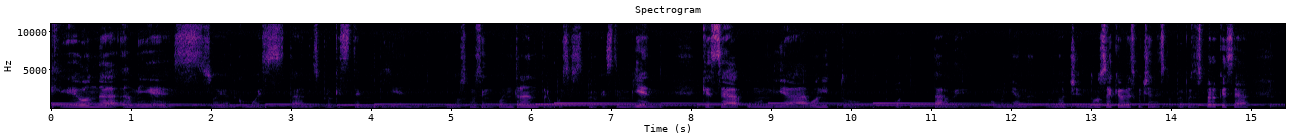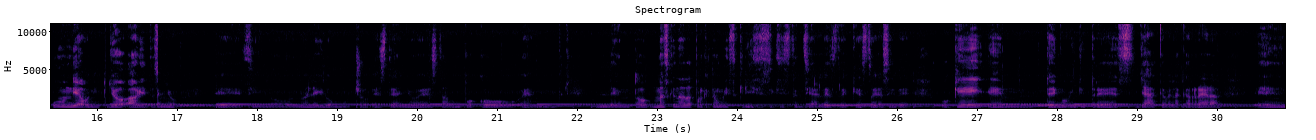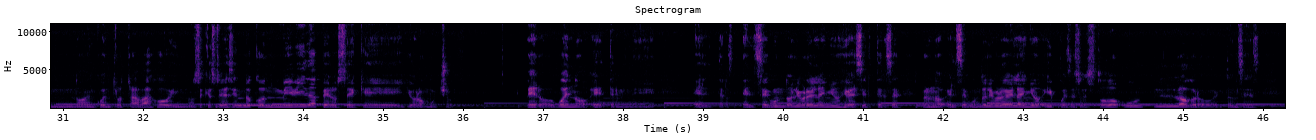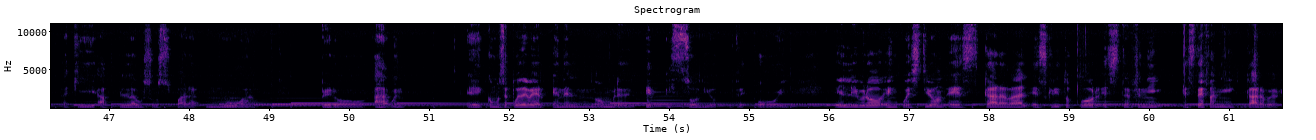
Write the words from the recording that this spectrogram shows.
¿Qué onda, amigues? Oigan, ¿cómo están? Espero que estén bien. No sé cómo se encuentran, pero pues espero que estén bien. Que sea un día bonito, o tarde, o mañana, o noche. No sé a qué hora escuchen esto, pero pues espero que sea un día bonito. Yo ahorita este año, eh, si no, no he leído mucho, este año he estado un poco lento. Más que nada porque tengo mis crisis existenciales de que estoy así de, ok, tengo 23, ya acabé la carrera, no encuentro trabajo y no sé qué estoy haciendo con mi vida, pero sé que lloro mucho. Pero bueno, eh, terminé el, el, segundo libro del año, iba a decir tercer, pero no, el segundo libro del año y pues eso es todo un logro. Entonces aquí aplausos para Mua. Pero, ah, bueno, eh, como se puede ver en el nombre del episodio de hoy, el libro en cuestión es Caraval, escrito por Stephanie, Stephanie Garber.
